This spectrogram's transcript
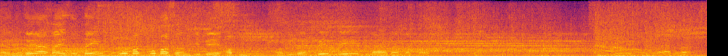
Mas não tem, mas não tem culpação de ver ao vivo. Ao vivo é bem, bem mais, mais,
